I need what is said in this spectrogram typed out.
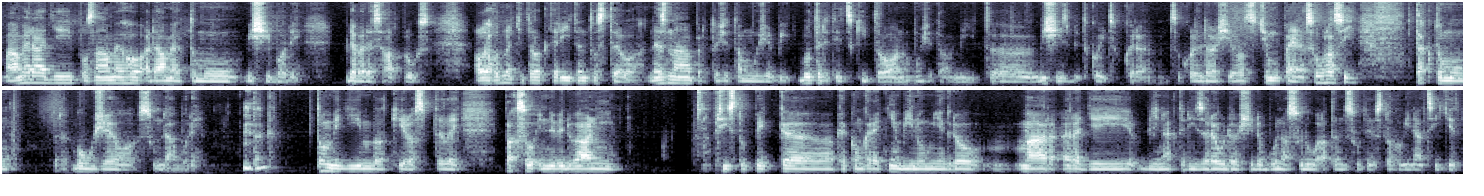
máme rádi, poznáme ho a dáme tomu vyšší body. 90+. Plus. Ale hodnotitel, který tento styl nezná, protože tam může být botritický tón, může tam být uh, vyšší zbytkový cukr, cokoliv dalšího, s čím úplně nesouhlasí, tak tomu bohužel sundá body. Mm-hmm. Tak v tom vidím velký rozptyly. Pak jsou individuální přístupy k, ke konkrétním vínům. Někdo má raději vína, který zrajou delší dobu na sudu a ten sud je z toho vína cítit.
